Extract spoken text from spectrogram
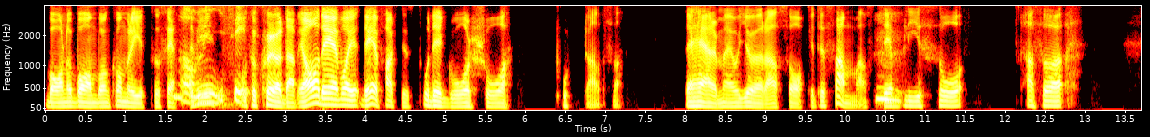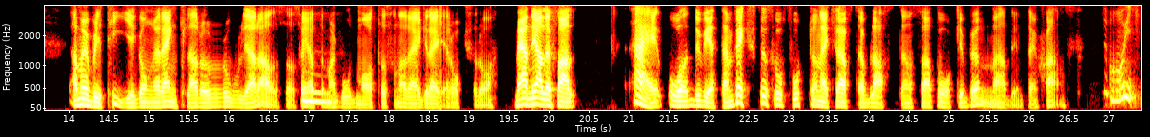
Barn och barnbarn kommer hit så sätter vad vi och mysigt. så skördar vi. Ja, det, var, det är faktiskt och det går så fort alltså. Det här med att göra saker tillsammans, det Mm. blir så, alltså, ja men det blir tio gånger enklare och roligare alltså. Så Mm. äter man god mat och sådana där grejer också då. Men i alla fall, nej, och du vet den växte så fort den här kraftiga blasten så att åkerbönorna hade inte en chans. Oj,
